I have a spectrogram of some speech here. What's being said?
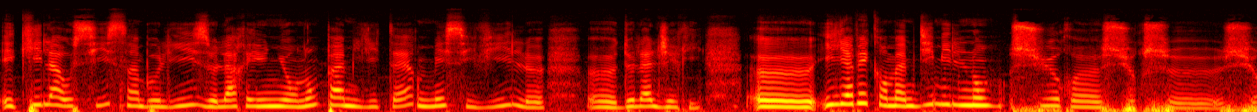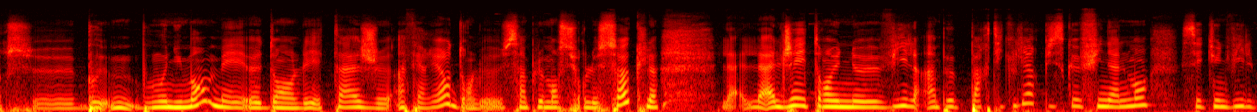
et qui là aussi symbolisent la réunion non pas militaire mais civile euh, de l'Algérie. il y avait quand même 10 000 noms sur, sur ce, sur ce monument, mais euh, dans l'étage inférieur, dans le, simplement sur le socle. Alger étant une ville un peu particulière, puisque finalement c'est une ville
